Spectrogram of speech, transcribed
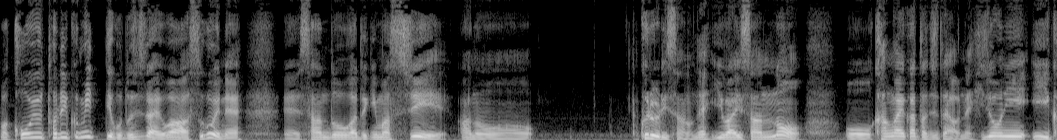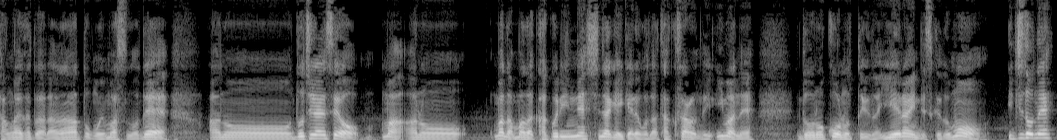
まあこういう取り組みっていうこと自体はすごいね、えー賛同ができますし、あのーくるりさんのね、岩井さんの考え方自体はね、非常にいい考え方だなと思いますので、あのーどちらにせよ、まあ、あのーまだまだ確認ね、しなきゃいけないことはたくさんあるんで、今ね、どうのこうのっていうのは言えないんですけども、一度ね、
